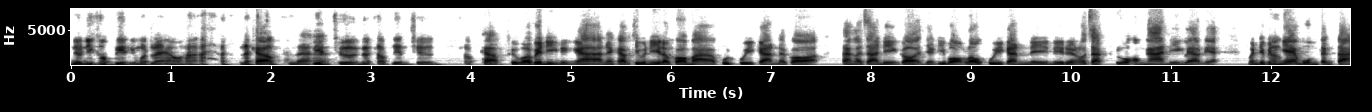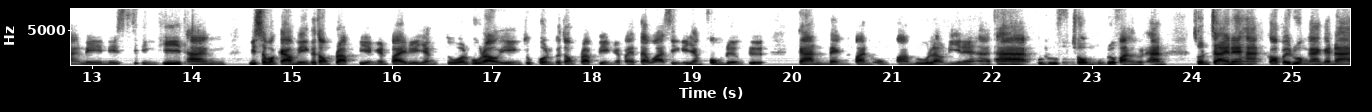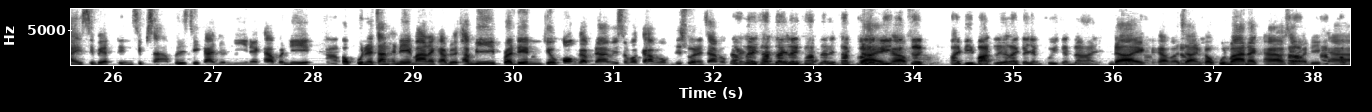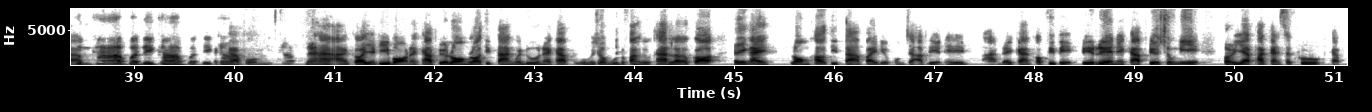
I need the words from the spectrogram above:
เดี๋ยวนี้เขาเปลี่ยนกันหมดแล้วฮะนะคครัรับบนะเรียฮะนเชิญนะครับเรียนเชิญครับครับถือว่าเป็นอีกหนึ่งงานนะครับ ที่วันนี้เราก็มาพูดคุยกัน แล้วก็ทางอาจารย์เองก็อย่างที่บอกเราคุยกันในในเรื่องนอกจากตัวของงานเองแล้วเนี่ย มันจะเป็นครับแง่มุมต่างๆ ในในสิ่งที่ทางวิศวกรรมเองก็ต้องปรับเปลี่ยนกันไป หรืออย่างตัวพวกเราเองทุกคนก็ต้องปรับเปลี่ยนกันไป แต่ว่าสิ่งที่ยังคงเดิมคือ การแบ่งปันองค์ความรู้เหล่านี้นะฮะถ้าคุณผู้ชมคุณผู้ฟังทุกท่านสนใจนะฮะก็ไปร่วมงานกันได้ 11ถึง13 พฤศจิกายนนี้นะครับวันนี้ครับขอบคุณอาจารย์ธเนศมากนะครับเดี๋ยวถ้ามีประเด็นเกี่ยวข้องกับด้านวิศวกรรมผมจะชวนอาจารย์มาคุได้ยเลยครับได้เลยครับได้เลยครับกได้รณีครับที่เกิดภัยพิบัติหรืออะไรก็ยังคุยกันได้ ได้ครับอาจารย์ขอบคุณมากนะครับ สวัสดีครัขอบบคุณครับสวัสดีครับสวัสดีครับครับผมครับนะฮะอะก็อย่างที่บอกนะครับ เดี๋ยวลองรอติดตามกันดูนะครับคุณผู้ชมคุณผู้ฟังทุกท่าน แล้วก็ถ้ายังไงลองเข้าติดตามไปเดี๋ยวผมจะอัปเดตให้ผ่านรายการ Coffee Break เรื่อยๆนะครับเดี๋ยวช่วงนี้ขออนุญาตพักกันสักครู่ครับ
